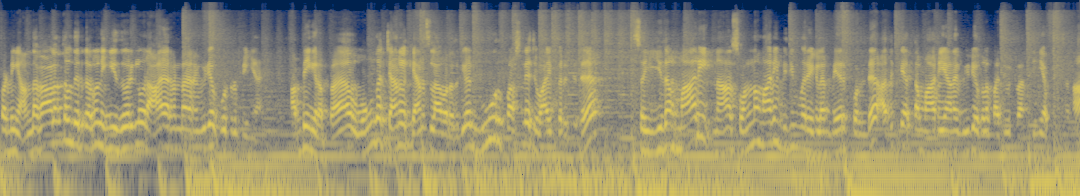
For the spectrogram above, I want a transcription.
பட் நீங்க அந்த காலத்துல இருந்து இருக்கிறவங்க நீங்க இது வரைக்கும் ஒரு ஆயிரம் ரெண்டாயிரம் வீடியோ போட்டிருப்பீங்க. அப்படிங்கிறப்ப உங்க சேனல் கேன்சல் ஆகுறதுக்கு நூறு பர்சன்டேஜ் வாய்ப்பு இருக்குது. ஸோ இதை மாதிரி நான் சொன்ன மாதிரி விதிமுறைகளை மேற்கொண்டு அதுக்கேற்ற மாதிரியான வீடியோக்களை பதிவிட்டு வந்தீங்க அப்படின்னா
